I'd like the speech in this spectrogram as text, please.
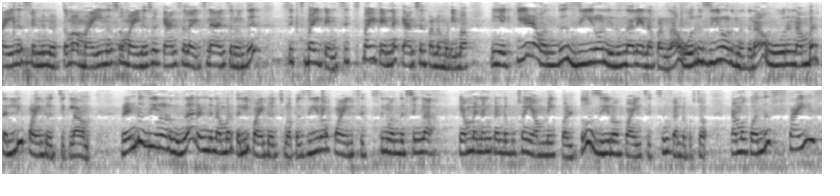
மைனஸ் டென்னு எடுத்தோமா? மைனஸும் மைனஸும் கேன்சல் ஆயிடுச்சுன்னா ஆன்சர் வந்து six by ten six by டென்னை கேன்சல் பண்ண முடியுமா? நீங்கள் கீழே வந்து ஜீரோன்னு இருந்தாலே என்ன பண்ணலாம்? ஒரு ஜீரோ இருந்ததுன்னா ஒரு நம்பர் தள்ளி பாயிண்ட் வச்சுக்கலாம். ரெண்டு ஜீரோ இருந்ததுன்னா ரெண்டு நம்பர் தள்ளி பாயிண்ட் வச்சுக்கணும். அப்போ ஜீரோ பாயிண்ட் சிக்ஸ்னு வந்துருச்சுங்களா? எம் என்னன்னு கண்டுபிடிச்சோம் M equal to zero point சிக்ஸ்னு கண்டுபிடிச்சோம். நமக்கு வந்து சைஸ்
